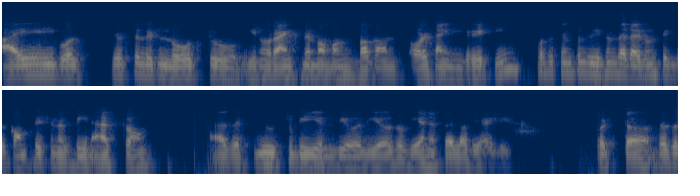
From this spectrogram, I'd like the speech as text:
I was just a little loath to you know rank them among Bagan's all-time great teams for the simple reason that I don't think the competition has been as strong as it used to be in the early years of the NFL or the I League. But uh, there's a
